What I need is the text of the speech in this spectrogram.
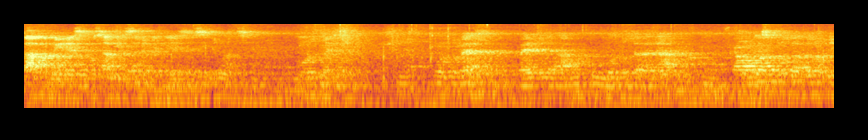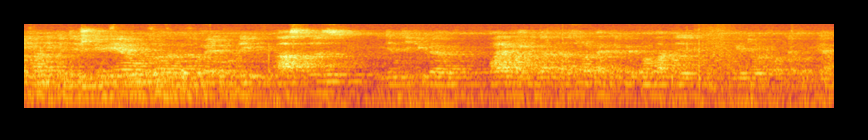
factorii responsabili să remedieze situația. Mulțumesc! Mulțumesc. Mai e cineva? Domnul Sărăjan. Ca am răspuns la domnul Liman, din câte știu eu, domeniul public astăzi identifică marea majoritate a zonelor care trebuie promovate în viitorul foarte apropiat.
